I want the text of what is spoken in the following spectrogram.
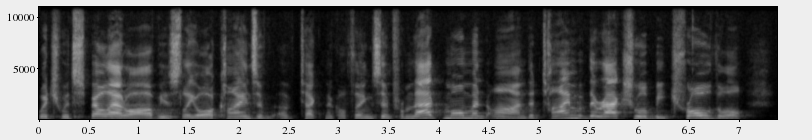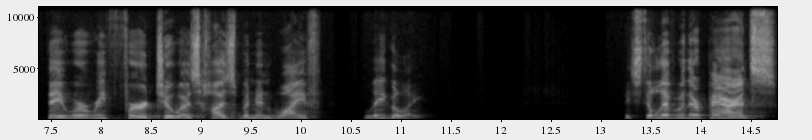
which would spell out, obviously, all kinds of, of technical things. And from that moment on, the time of their actual betrothal, they were referred to as husband and wife legally. They still lived with their parents.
